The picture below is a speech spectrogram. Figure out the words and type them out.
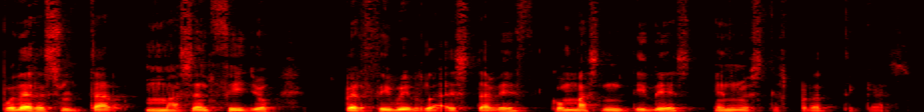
puede resultar más sencillo percibirla esta vez con más nitidez en nuestras prácticas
